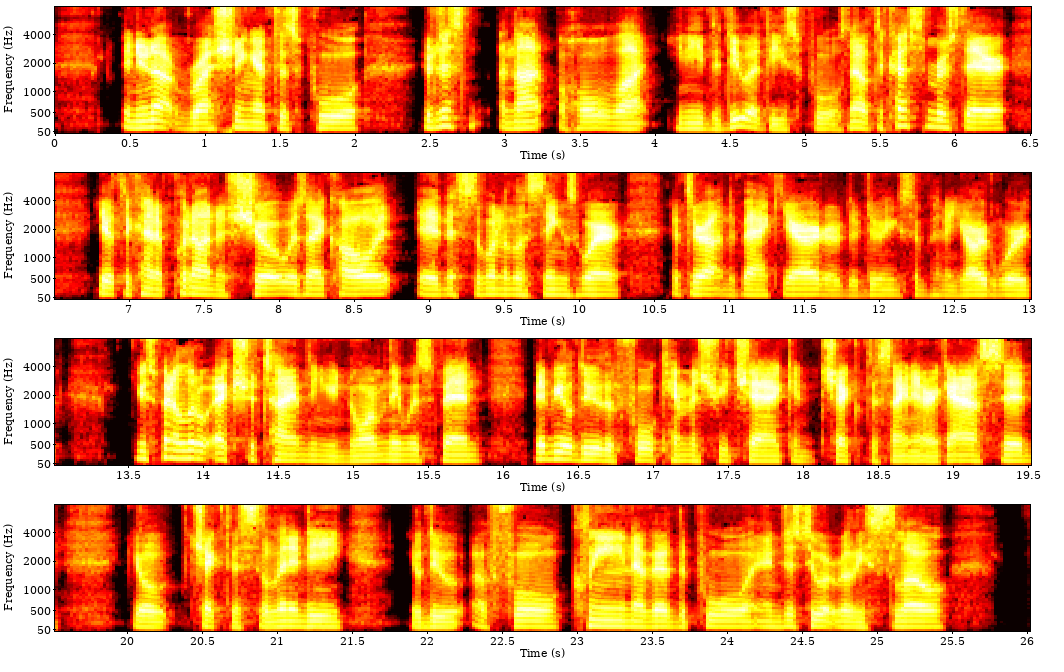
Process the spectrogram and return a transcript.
And you're not rushing at this pool there's just not a whole lot you need to do at these pools. Now, if the customer's there, you have to kind of put on a show, as I call it. And this is one of those things where if they're out in the backyard or they're doing some kind of yard work, you spend a little extra time than you normally would spend. Maybe you'll do the full chemistry check and check the cyanuric acid. You'll check the salinity. You'll do a full clean of the pool and just do it really slow.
